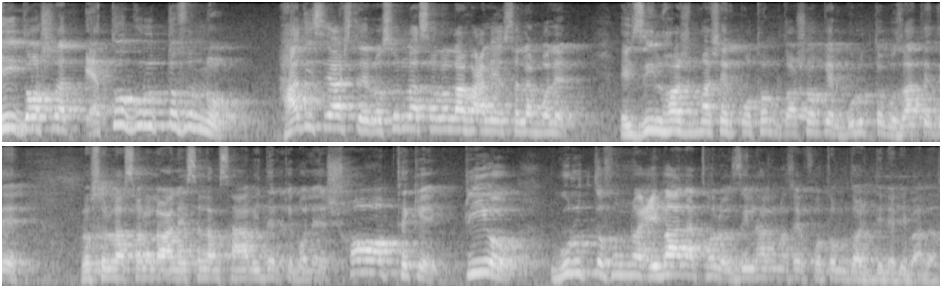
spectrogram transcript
এই দশ রাত এত গুরুত্বপূর্ণ। হাদিসে আসতে রসুল্লাহ সাল্লাহ আলী সাল্লাম বলেন, এই জিলহজ মাসের প্রথম দশকের গুরুত্ব বোঝাতে যে রসুল্লাহ সাল্লাহ আলি সাল্লাম সাহাবিদেরকে বলে সব থেকে প্রিয় গুরুত্বপূর্ণ ইবাদত হলো জিলহজ মাসের প্রথম দশ দিনের ইবাদত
